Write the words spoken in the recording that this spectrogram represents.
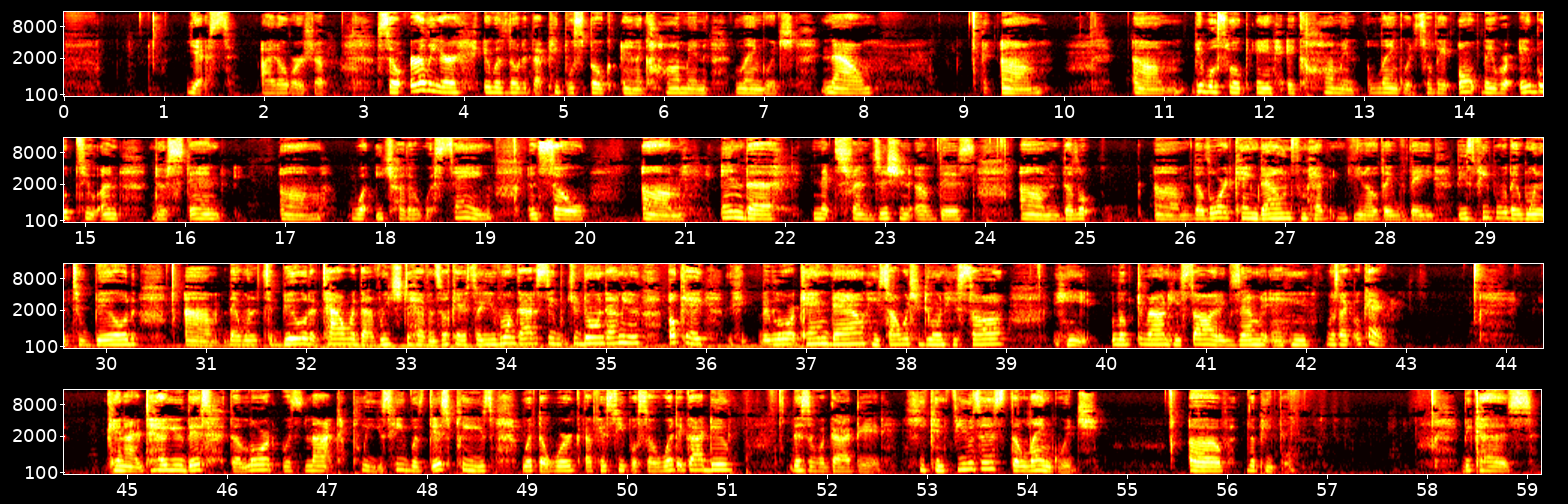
yes, idol worship. So earlier, it was noted that people spoke in a common language. Now, um, um, people spoke in a common language, so they they were able to understand um, what each other was saying, and so um, in the next transition of this, um, the um, the Lord came down from heaven. You know, they they these people they wanted to build, um, they wanted to build a tower that reached the heavens. Okay, so you want God to see what you're doing down here? Okay, he, the Lord came down. He saw what you're doing. He saw, he looked around. He saw and examined, and he was like, okay can I tell you this? The Lord was not pleased. He was displeased with the work of his people. So what did God do? This is what God did. He confuses the language of the people. because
